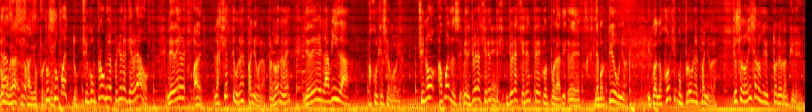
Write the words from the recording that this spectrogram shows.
¿Cómo gracias a Dios? ¿Por qué? supuesto, si compró Unión Española quebrado, le debe, a ver, la gente de Unión Española, perdóneme, le debe la vida a Jorge Segovia. Si no, acuérdense, mire, yo era gerente, yo era gerente corporativo, eh, deportivo Unión. Y cuando Jorge compró una española, yo se lo dije a los directores blanquileros.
